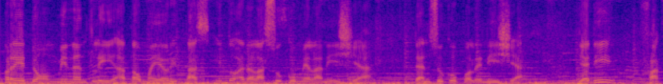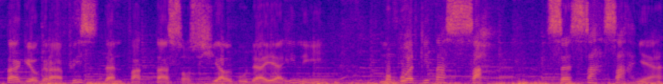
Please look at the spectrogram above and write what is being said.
predominantly atau mayoritas itu adalah suku Melanesia dan suku Polynesia. Jadi fakta geografis dan fakta sosial budaya ini membuat kita sah sesah-sahnya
